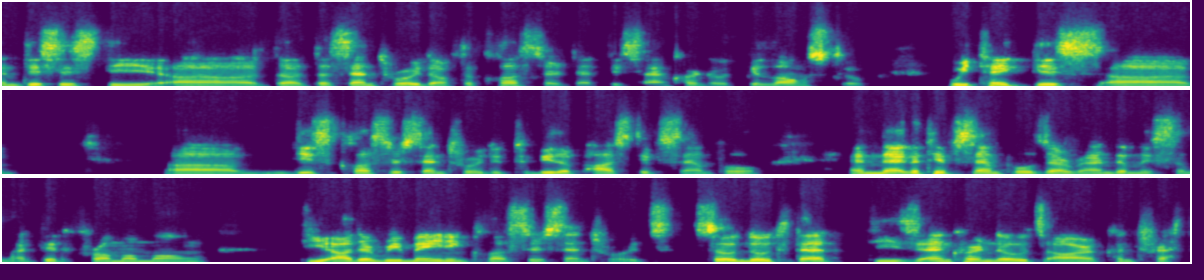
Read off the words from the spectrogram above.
and this is the, uh, the, the centroid of the cluster that this anchor node belongs to. We take this uh, uh, this cluster centroid to be the positive sample, and negative samples are randomly selected from among the other remaining cluster centroids. So note that these anchor nodes are contrast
